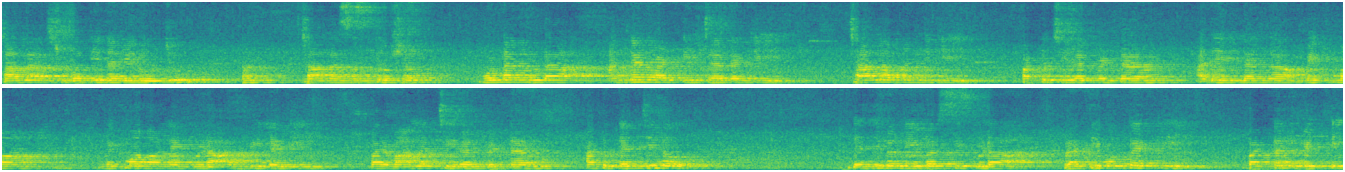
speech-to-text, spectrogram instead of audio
చాలా శుభదినం ఈరోజు చాలా సంతోషం. మొన్న కూడా అంగన్వాడీ టీచర్లకి చాలా మందికి పట్టు చీరలు పెట్టారు. అదేవిధంగా మెక్మా మెక్మా వాళ్ళకి కూడా ఆర్పీలకి మరి వాళ్ళకి చీరలు పెట్టారు. అటు గంజిలో గంజిలో లేబర్స్కి కూడా ప్రతి ఒక్కరికి బట్టలు పెట్టి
